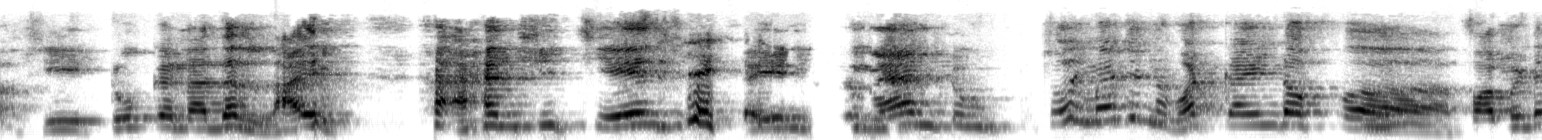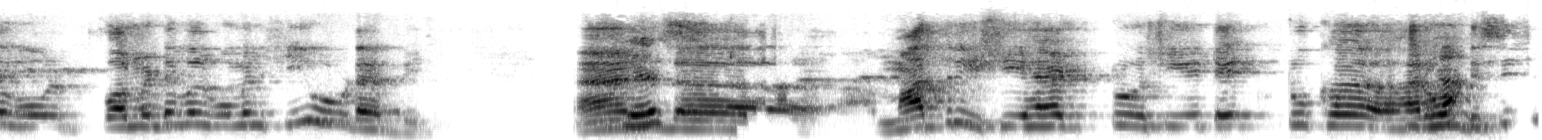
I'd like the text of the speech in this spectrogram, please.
up. She took another life and she changed into a man to. So imagine what kind of uh, formidable, formidable woman she would have been. And Yes. uh, Madri, she had to, she take, took her, her Yeah. own decision.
